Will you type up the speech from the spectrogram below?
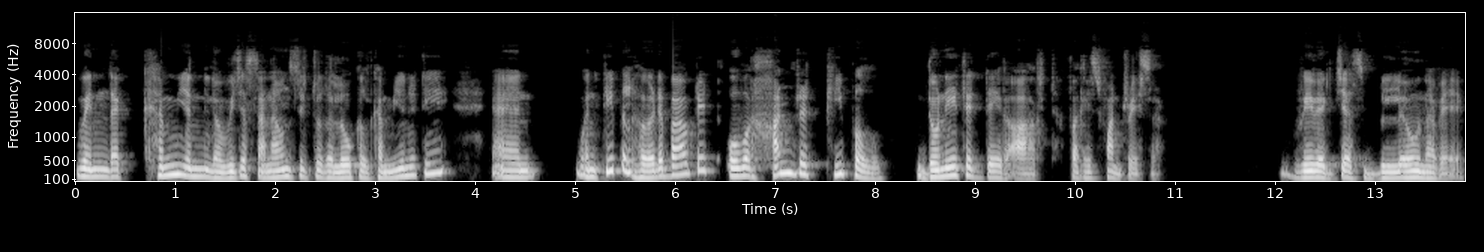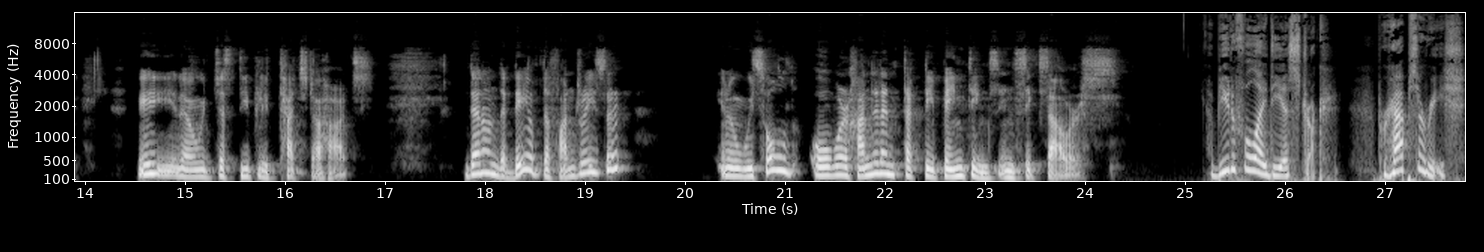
When the commun, you know, we just announced it to the local community, and when people heard about it, over 100 people donated their art for his fundraiser we were just blown away. You know, it just deeply touched our hearts. Then on the day of the fundraiser, you know, we sold over 130 paintings in six hours. A beautiful idea struck. Perhaps Harish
